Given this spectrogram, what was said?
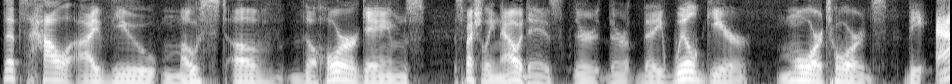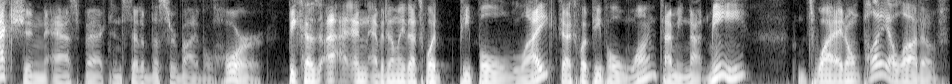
that's how I view most of the horror games, especially nowadays. They're they're they will gear more towards the action aspect instead of the survival horror because I, and evidently that's what people like. That's what people want. I mean, not me. That's why I don't play a lot of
